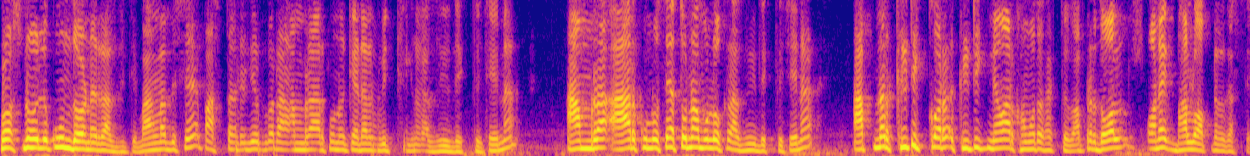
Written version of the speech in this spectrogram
প্রশ্ন হলো কোন ধরনের রাজনীতি? বাংলাদেশে পাঁচ তারিখের পরে আমরা আর কোনো ক্যাডার ভিত্তিক রাজনীতি দেখতে চাই না। আমরা আর কোনো চেতনামূলক রাজনীতি দেখতে চাই না। আপনার ক্রিটিক করা ক্রিটিক নেওয়ার ক্ষমতা থাকতে হবে। আপনার দল অনেক ভালো আপনার কাছে।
